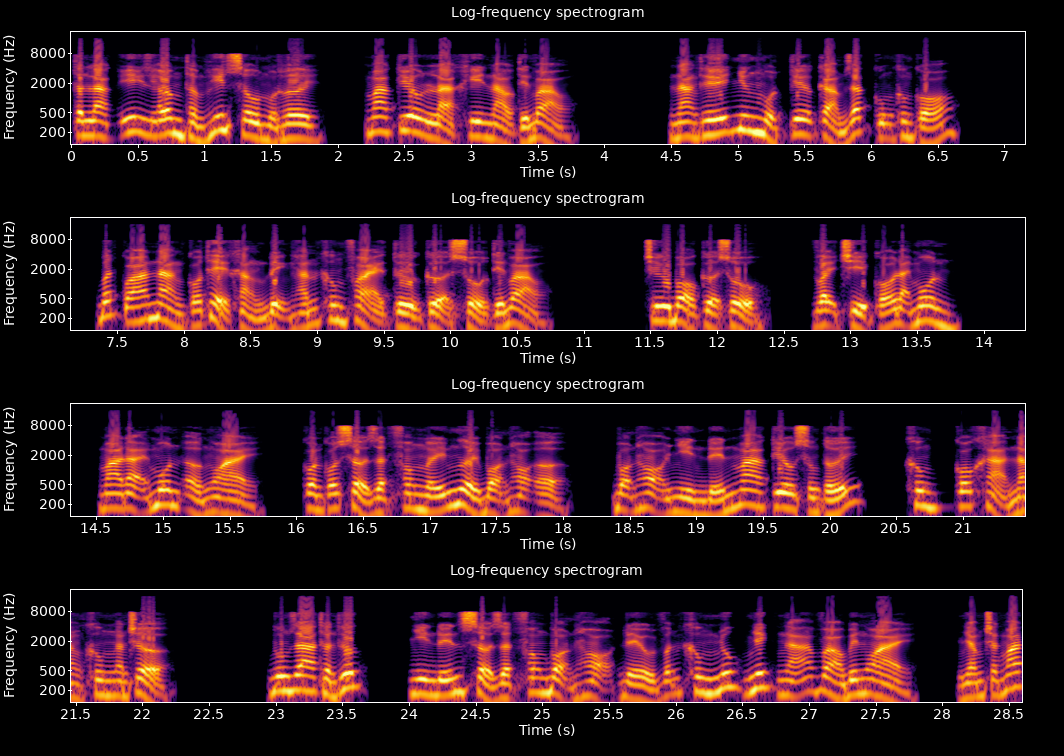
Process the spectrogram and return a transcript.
Tần lạc y âm thầm hít sâu một hơi, ma kiêu là khi nào tiến vào. Nàng thế nhưng một kia cảm giác cũng không có. Bất quá nàng có thể khẳng định hắn không phải từ cửa sổ tiến vào. Chứ bỏ cửa sổ, vậy chỉ có đại môn. Mà đại môn ở ngoài, còn có sở giật phong mấy người bọn họ ở. Bọn họ nhìn đến ma kiêu sống tới, không có khả năng không ngăn trở. Bung ra thần thức, nhìn đến sở giật phong bọn họ đều vẫn không nhúc nhích ngã vào bên ngoài, nhắm chặt mắt,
